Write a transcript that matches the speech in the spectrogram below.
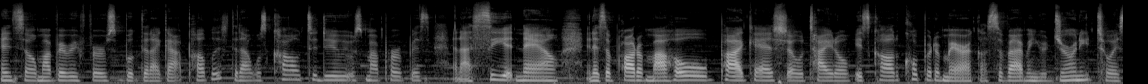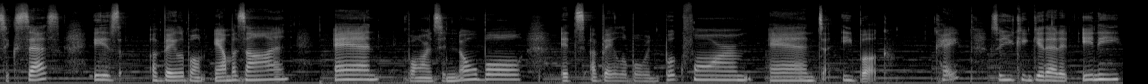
And so, my very first book that I got published that I was called to do, it was my purpose, and I see it now. And it's a part of my whole podcast show title. It's called Corporate America Surviving Your Journey Toward Success. is available on Amazon and Barnes and Noble. It's available in book form and ebook. Okay, so you can get that at any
